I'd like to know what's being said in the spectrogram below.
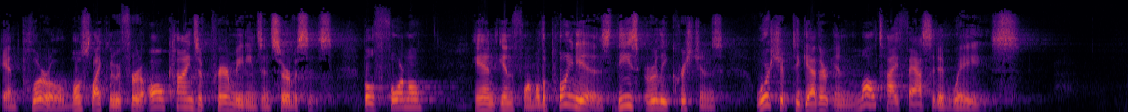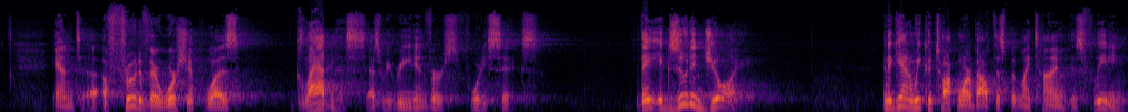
and plural, most likely refer to all kinds of prayer meetings and services, both formal and informal. The point is, these early Christians worshiped together in multifaceted ways. And uh, a fruit of their worship was gladness, as we read in verse 46. They exuded joy. And again, we could talk more about this, but my time is fleeting.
